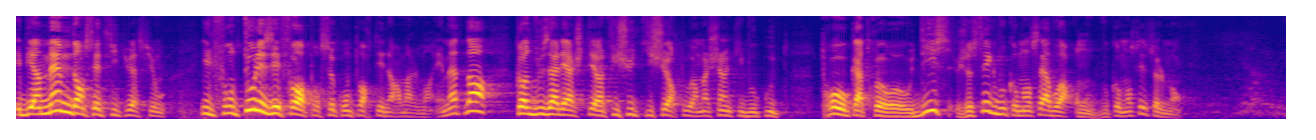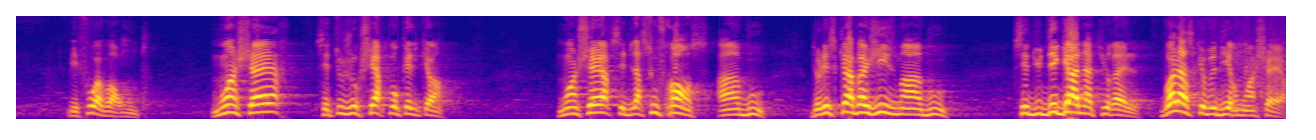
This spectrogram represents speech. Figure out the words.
Eh bien, même dans cette situation, ils font tous les efforts pour se comporter normalement. Et maintenant, quand vous allez acheter un fichu t-shirt ou un machin qui vous coûte 3 ou 4 euros ou 10, je sais que vous commencez à avoir honte. Vous commencez seulement. Mais il faut avoir honte. Moins cher, c'est toujours cher pour quelqu'un. Moins cher, c'est de la souffrance à un bout, de l'esclavagisme à un bout, c'est du dégât naturel. Voilà ce que veut dire moins cher.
